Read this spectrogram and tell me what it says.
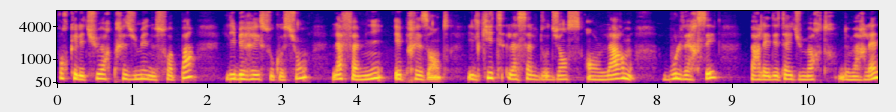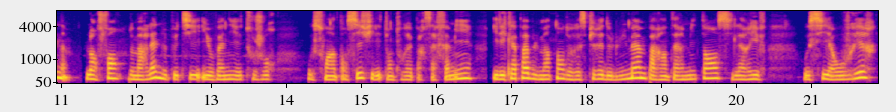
pour que les tueurs présumés ne soient pas libérés sous caution, la famille est présente. Ils quittent la salle d'audience en larmes, bouleversés par les détails du meurtre de Marlène. L'enfant de Marlène, le petit Giovanni, est toujours aux soins intensifs, il est entouré par sa famille, il est capable maintenant de respirer de lui-même par intermittence, il arrive aussi à ouvrir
